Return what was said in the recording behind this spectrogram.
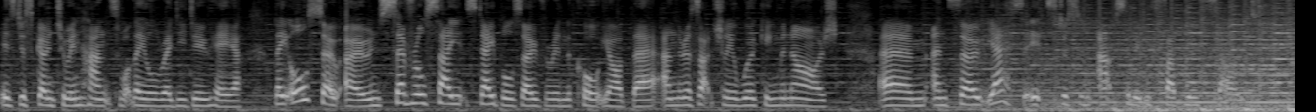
is just going to enhance what they already do here. They also own several stables over in the courtyard there and there is actually a working menage um, and so yes it's just an absolutely fabulous site.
